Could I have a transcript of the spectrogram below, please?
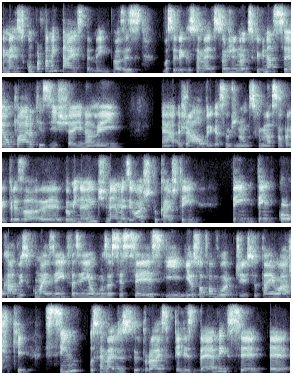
remédios comportamentais também. Então, às vezes, você vê que os remédios são de não discriminação, claro que existe aí na lei é, já a obrigação de não discriminação pela empresa é, dominante, né? Mas eu acho que o CAD tem, tem, tem colocado isso com mais ênfase em alguns ACCs e, e eu sou a favor disso, tá? Eu acho que sim, os remédios estruturais eles devem ser é,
